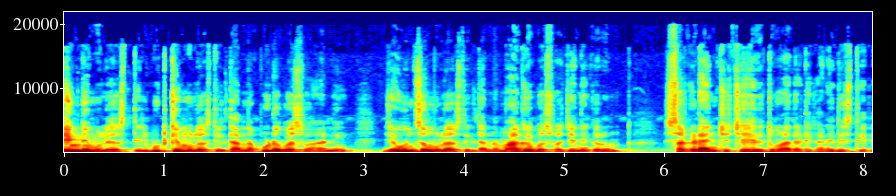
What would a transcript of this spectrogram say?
ठेंगणे मुलं असतील बुटके मुलं असतील त्यांना पुढं बसवा आणि जे उंच मुलं असतील त्यांना मागं बसवा जेणेकरून सगळ्यांचे चेहरे तुम्हाला त्या ठिकाणी दिसतील.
